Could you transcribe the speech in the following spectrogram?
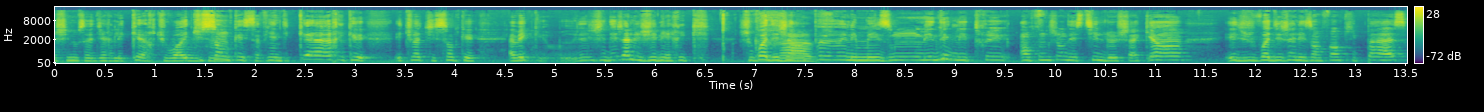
chez nous, ça veut dire les cœurs, tu vois. Et tu mm-hmm. sens que ça vient du cœur et que, et tu vois, tu sens que, avec, j'ai déjà le générique. Je vois déjà un peu les maisons, les, les trucs en fonction des styles de chacun. Et je vois déjà les enfants qui passent,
